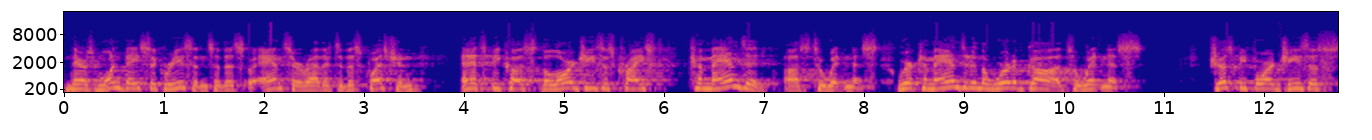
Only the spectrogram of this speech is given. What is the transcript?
There's one basic reason to this answer, rather, to this question, and it's because the Lord Jesus Christ commanded us to witness. We're commanded in the Word of God to witness. Just before Jesus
